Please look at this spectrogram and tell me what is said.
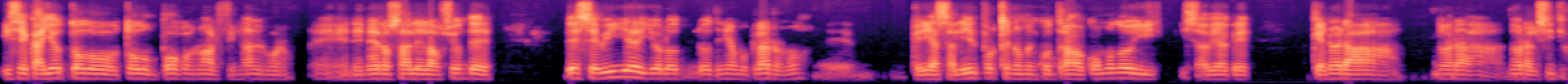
se cayó todo, todo un poco, ¿no? Al final, bueno, en enero sale la opción de, de Sevilla y yo lo, lo, tenía muy claro, ¿no? quería salir porque no me encontraba cómodo y, y sabía que, que no, era, no, era, no era el sitio.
